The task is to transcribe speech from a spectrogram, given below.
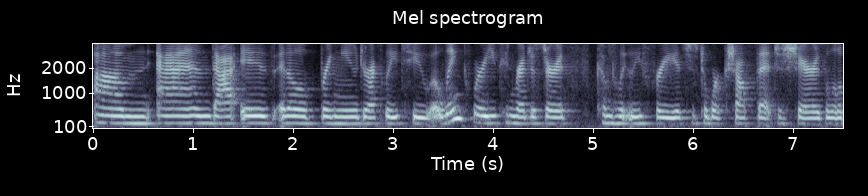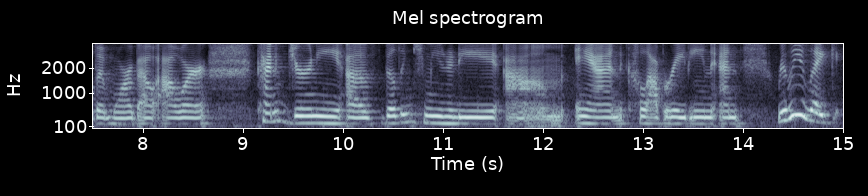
Um, and that is it'll bring you directly to a link where you can register. It's completely free. It's just a workshop that just shares a little bit more about our kind of journey of building community um, and collaborating and really like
